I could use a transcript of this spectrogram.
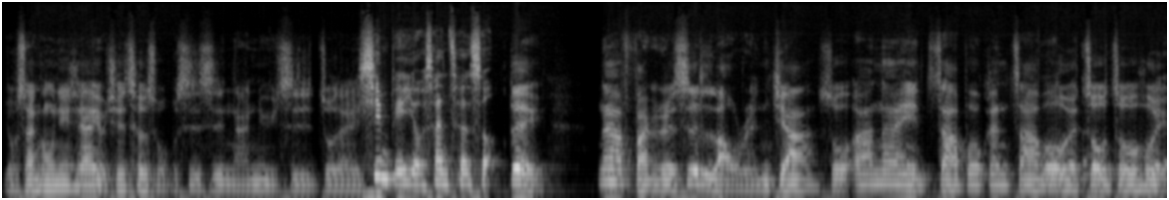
友善空间，现在有些厕所不是是男女是坐在一起，性别友善厕所，对，那反而是老人家说啊，那杂波跟杂波的皱皱会，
